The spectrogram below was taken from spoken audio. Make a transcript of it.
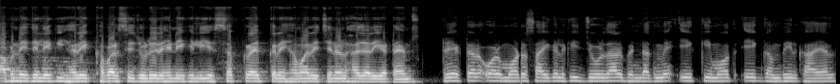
अपने ज़िले की हर एक खबर से जुड़े रहने के लिए सब्सक्राइब करें हमारे चैनल हजारिया टाइम्स। ट्रैक्टर और मोटरसाइकिल की जोरदार भिंडत में एक की मौत, एक गंभीर घायल।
